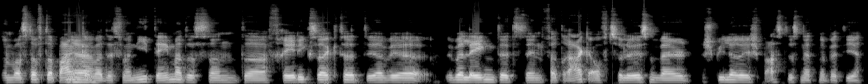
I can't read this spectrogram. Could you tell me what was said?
dann warst du auf der Bank, ja. aber das war nie Thema, dass dann der Freddy gesagt hat, ja, wir überlegen jetzt den Vertrag aufzulösen, weil spielerisch passt das nicht mehr bei dir.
